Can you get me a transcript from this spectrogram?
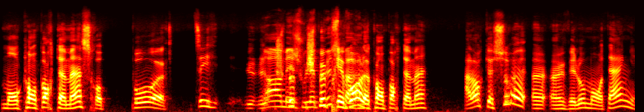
mon comportement sera pas. euh, tu sais, je peux, je peux prévoir le comportement. Alors que sur un- un- un vélo de montagne,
